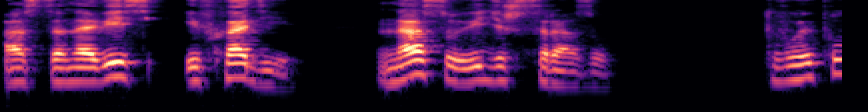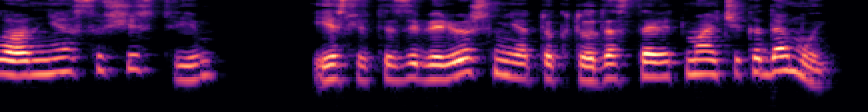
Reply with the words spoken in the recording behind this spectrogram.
Остановись и входи. Нас увидишь сразу. Твой план неосуществим. Если ты заберешь меня, то кто доставит мальчика домой?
